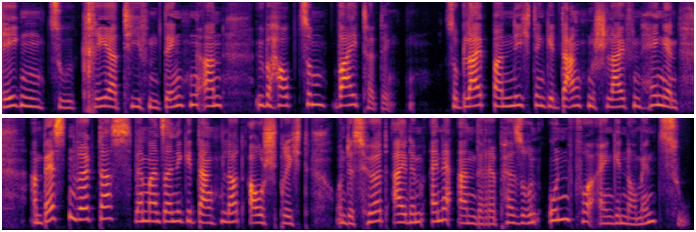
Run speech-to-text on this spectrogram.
regen zu kreativem Denken an, überhaupt zum Weiterdenken. So bleibt man nicht in Gedankenschleifen hängen. Am besten wirkt das, wenn man seine Gedanken laut ausspricht und es hört einem eine andere Person unvoreingenommen zu.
